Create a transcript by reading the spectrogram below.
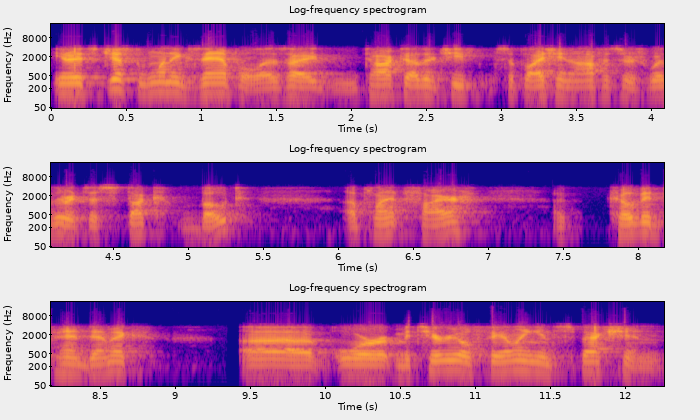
You know, it's just one example. As I talk to other chief supply chain officers, whether it's a stuck boat, a plant fire, a COVID pandemic, uh, or material failing inspection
